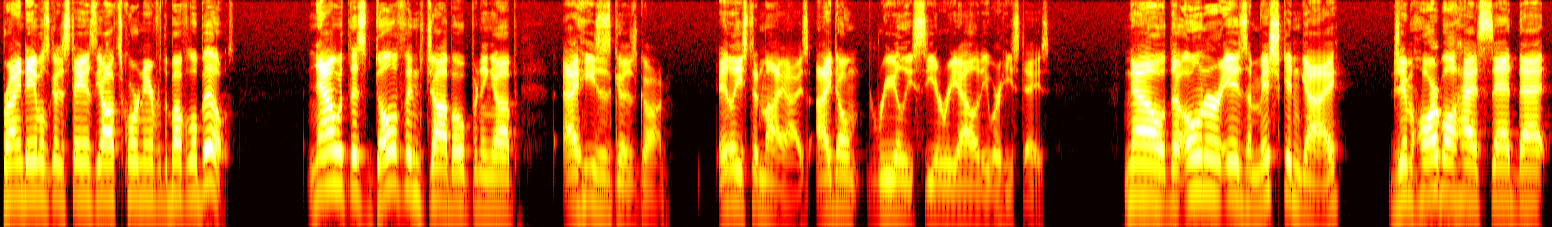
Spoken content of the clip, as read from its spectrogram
Brian Daboll's going to stay as the offense coordinator for the Buffalo Bills. Now with this Dolphins job opening up, uh, he's as good as gone. At least in my eyes. I don't really see a reality where he stays. Now, the owner is a Michigan guy. Jim Harbaugh has said that,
